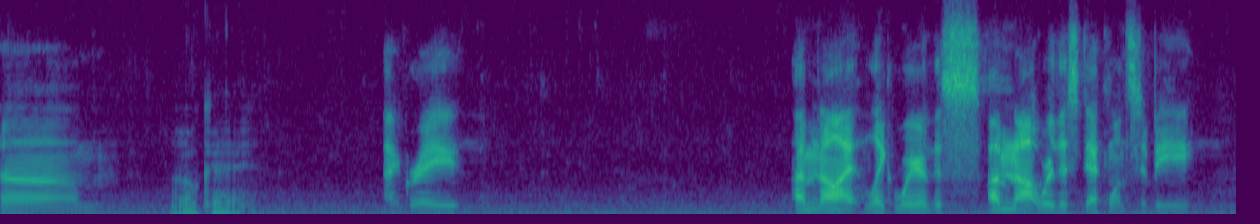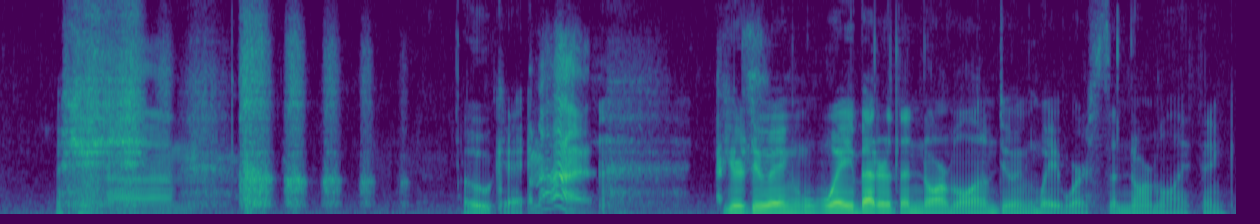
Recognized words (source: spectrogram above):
Um, Okay. not great. I'm not like where this. I'm not where this deck wants to be. Um, okay. I'm not. You're doing way better than normal, and I'm doing way worse than normal, I think.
